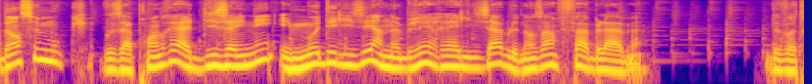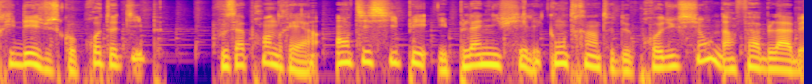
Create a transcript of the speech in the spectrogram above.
Dans ce MOOC, vous apprendrez à designer et modéliser un objet réalisable dans un Fab Lab. De votre idée jusqu'au prototype, vous apprendrez à anticiper et planifier les contraintes de production d'un Fab Lab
